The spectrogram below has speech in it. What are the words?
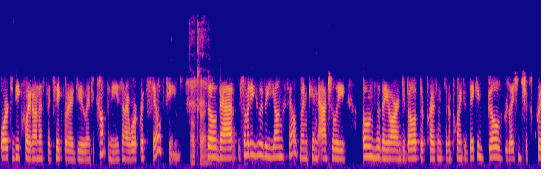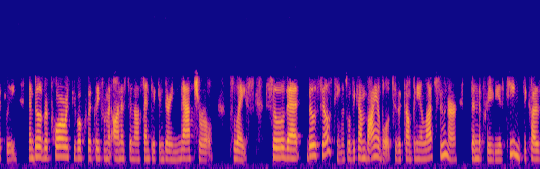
or to be quite honest, I take what I do into companies and I work with sales teams okay. so that somebody who is a young salesman can actually own who they are and develop their presence at a point that they can build relationships quickly and build rapport with people quickly from an honest and authentic and very natural place so that those sales teams will become viable to the company a lot sooner than the previous teams because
